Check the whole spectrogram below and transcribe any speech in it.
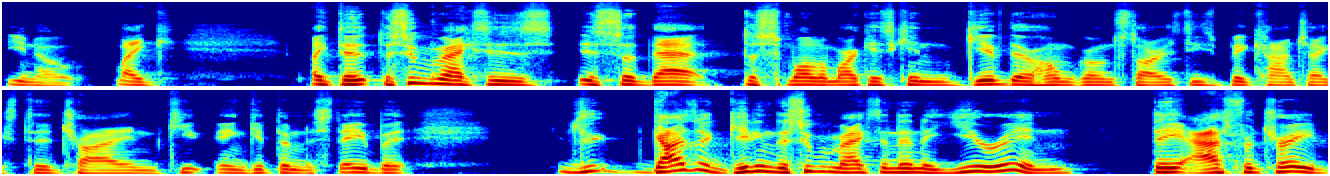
you know like like the the supermax is is so that the smaller markets can give their homegrown stars these big contracts to try and keep and get them to stay. But you, guys are getting the supermax and then a year in they ask for trade.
